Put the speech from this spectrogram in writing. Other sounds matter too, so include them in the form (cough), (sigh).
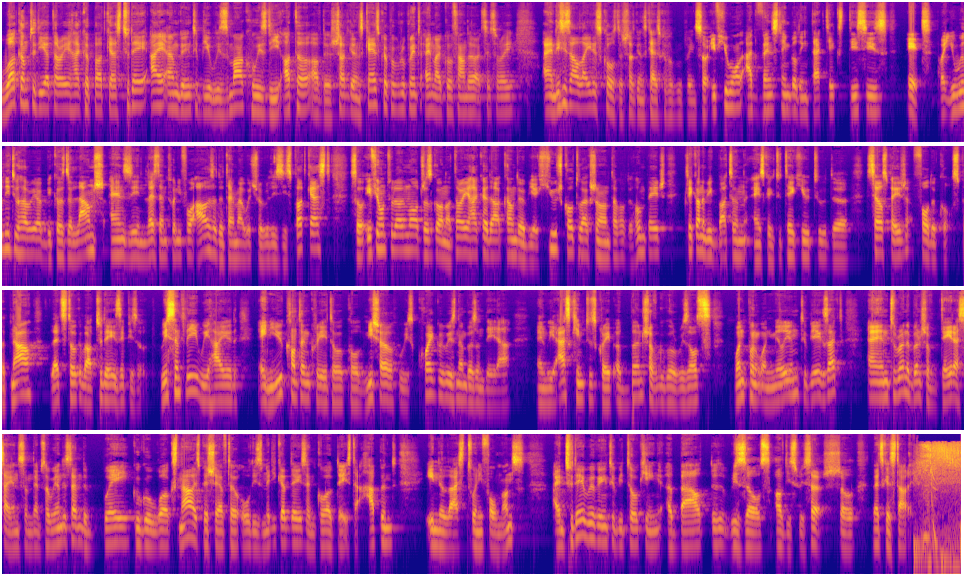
Welcome to the Authority Hacker Podcast. Today, I am going to be with Mark, who is the author of the Shotgun Skyscraper Blueprint and my co-founder, Accessory. And this is our latest course, the Shotgun Skyscraper Blueprint. So if you want advanced link building tactics, this is it. But you will need to hurry up because the launch ends in less than 24 hours at the time at which we release this podcast. So if you want to learn more, just go on authorityhacker.com. There will be a huge call to action on top of the homepage. Click on the big button and it's going to take you to the sales page for the course. But now let's talk about today's episode. Recently, we hired a new content creator called Michel, who is quite good with numbers and data. And we asked him to scrape a bunch of Google results, 1.1 million to be exact, and to run a bunch of data science on them. So we understand the way Google works now, especially after all these medic updates and core updates that happened in the last 24 months. And today we're going to be talking about the results of this research. So let's get started.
